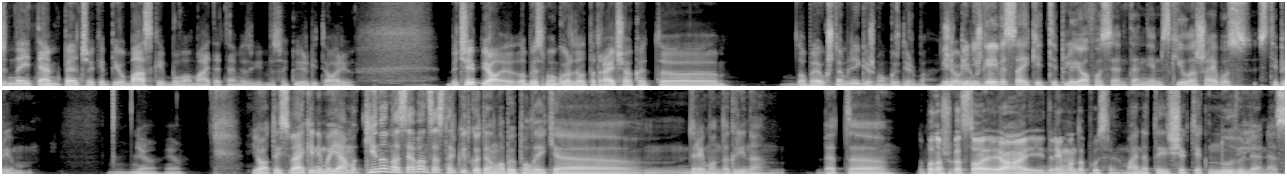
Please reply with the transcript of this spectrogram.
žinai, tempė, čia kaip jau baskai buvo, matė ten vis, visokių irgi teorijų. Bet šiaip jo, labai smagu ir dėl Patraičio, kad uh, labai aukštam lygiai žmogus dirba. Ir pinigai aukštam. visai kiti playoffuose, ten jiems kyla šaibos stipriai. Jo, jo. Jo, tai sveikinimai jam. Kinanas Evansas, tarp kitko, ten labai palaikė mm, Dreymondą Griną. Bet... Uh, nu, panašu, kad stoja jo į Dreymondą pusę. Mane tai šiek tiek nuvilė, nes,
